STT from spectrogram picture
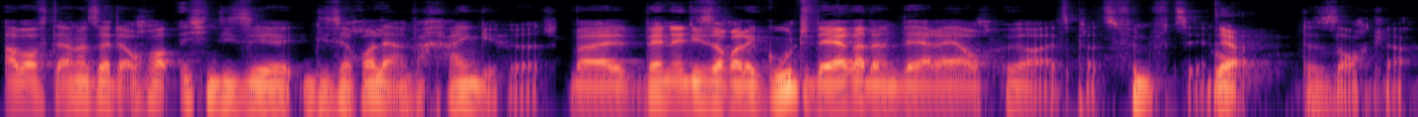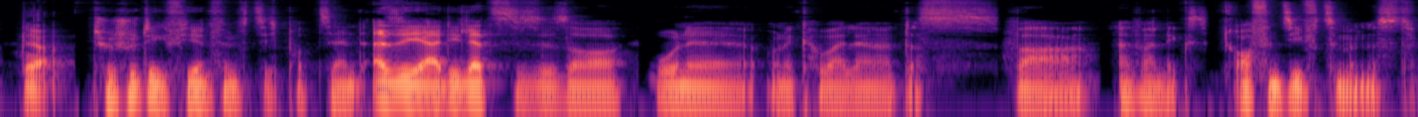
aber auf der anderen Seite auch überhaupt nicht in diese, in diese Rolle einfach reingehört. Weil wenn er in dieser Rolle gut wäre, dann wäre er auch höher als Platz 15. Ja, Das ist auch klar. ja. True Shooting 54 Prozent. Also ja, die letzte Saison ohne, ohne Kawhi Leonard, das war einfach nix. Offensiv zumindest.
